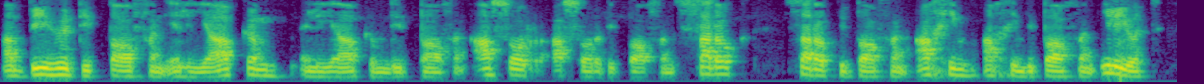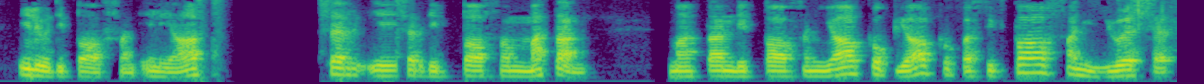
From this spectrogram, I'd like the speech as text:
Abihud die pa van Eliakim, Eliakim die pa van Assor, Assor die pa van Sadok, Sadok die pa van Achim, Achim die pa van Eliud, Eliud die pa van Eliaser, Eser die pa van Matan, Matan die pa van Jakob, Jakob was die pa van Josef.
